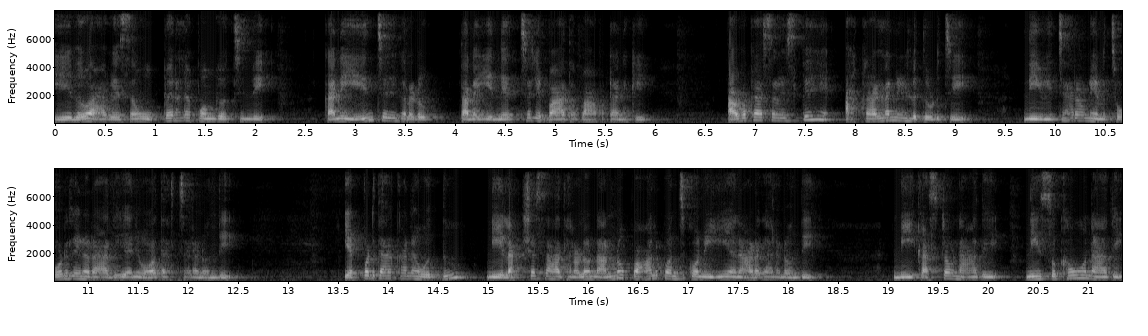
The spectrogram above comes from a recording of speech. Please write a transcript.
ఏదో ఆవేశం ఉప్పెనలా పొంగి వచ్చింది. కానీ ఏం చేయగలడు? తన ఈ నెచ్చలి బాధ బాపటానికి అవకాశం ఇస్తే ఆ కళ్ళ నీళ్ళు తుడిచి నీ విచారం నేను చూడలేను రాధి అని ఓదార్చాలనుంది. ఎప్పటిదాకానే వద్దు నీ లక్ష్య సాధనలో నన్ను పాలు పంచుకొని అని అడగాలనుంది నీ కష్టం నాది నీ సుఖము నాది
